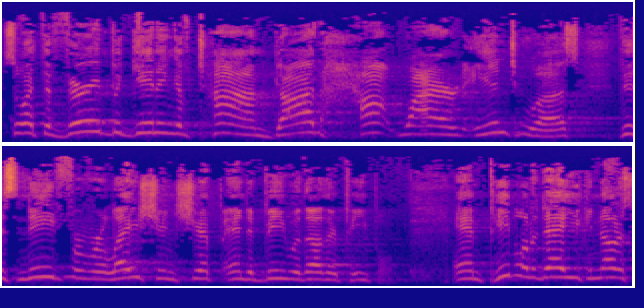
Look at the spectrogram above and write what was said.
So, at the very beginning of time, God hot wired into us this need for relationship and to be with other people. And people today, you can notice,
